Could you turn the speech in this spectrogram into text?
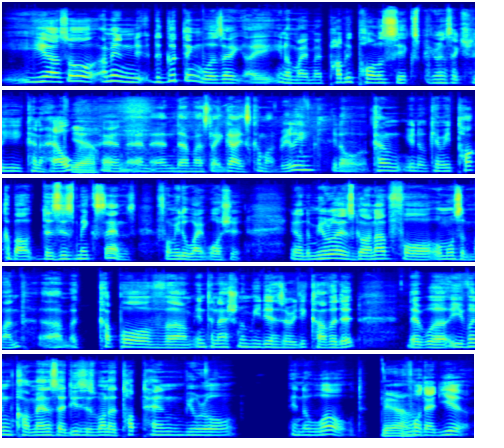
Yeah, so I mean, the good thing was I, I you know, my, my public policy experience actually kind of helped. Yeah. And and and um, I was like, guys, come on, really? You know, can you know, can we talk about does this make sense for me to whitewash it? You know, the mural has gone up for almost a month. Um, a couple of um, international media has already covered it. There were even comments that this is one of the top ten mural in the world Yeah. for that year.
